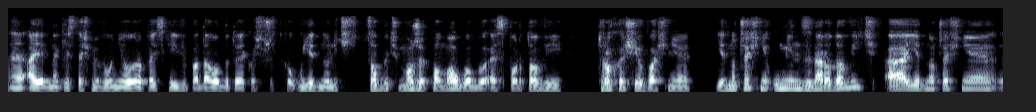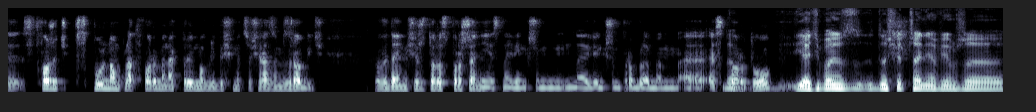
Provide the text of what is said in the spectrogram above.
e, a jednak jesteśmy w Unii Europejskiej i wypadałoby to jakoś wszystko ujednolicić, co być może pomogłoby e-sportowi trochę się właśnie jednocześnie umiędzynarodowić, a jednocześnie y, stworzyć wspólną platformę, na której moglibyśmy coś razem zrobić. Bo wydaje mi się, że to rozproszenie jest największym, największym problemem e- e-sportu. No, ja ci powiem z doświadczenia, wiem, że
